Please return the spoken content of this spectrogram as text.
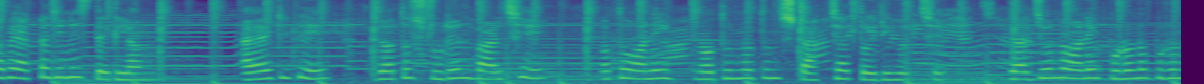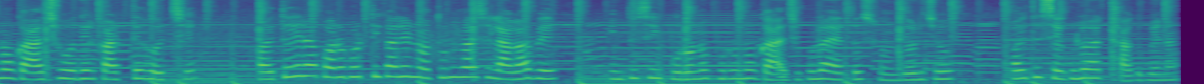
তবে একটা জিনিস দেখলাম, আইআইটিতে যত স্টুডেন্ট বাড়ছে, তত অনেক নতুন নতুন স্ট্রাকচার তৈরি হচ্ছে। যার জন্য অনেক পুরনো পুরনো গাছও ওদের কাটতে হচ্ছে। হয়তো এরা পরবর্তীকালে নতুন গাছ লাগাবে, কিন্তু সেই পুরনো পুরনো গাছগুলো এত সৌন্দর্য হয়তো সেগুলো আর থাকবে না।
